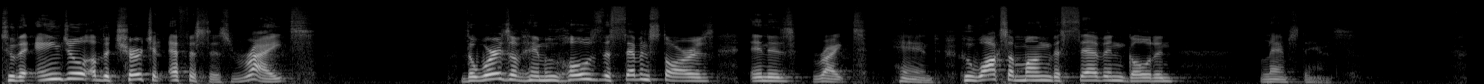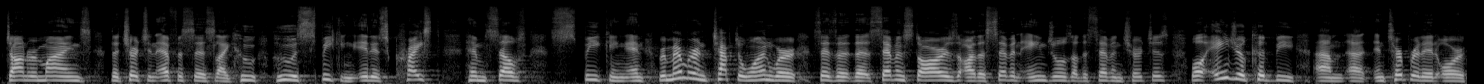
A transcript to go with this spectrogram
To the angel of the church in Ephesus, write the words of him who holds the seven stars in his right hand, who walks among the seven golden lampstands. John reminds the church in Ephesus, like, who, who is speaking? It is Christ himself speaking. And remember in chapter 1 where it says that the seven stars are the seven angels of the seven churches? Well, angel could be um, uh, interpreted or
